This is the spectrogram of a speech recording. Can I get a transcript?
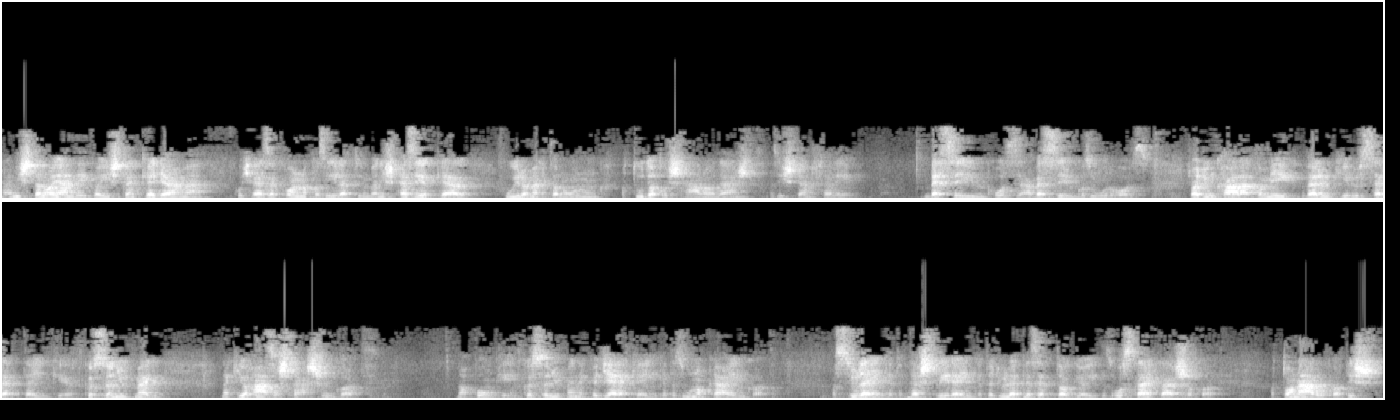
hanem Isten ajándéka, Isten kegyelme, hogyha ezek vannak az életünkben, és ezért kell újra megtanulnunk a tudatos hálaadást az Isten felé. Beszéljünk hozzá, beszéljünk az Úrhoz, és adjunk hálát a még velünk élő szeretteinkért. Köszönjük meg neki a házastársunkat naponként. Köszönjük meg neki a gyerekeinket, az unokáinkat, a szüleinket, a testvéreinket, a gyülekezet tagjait, az osztálytársakat, a tanárokat, és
